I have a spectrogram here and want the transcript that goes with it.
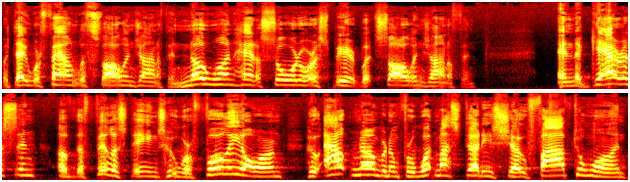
But they were found with Saul and Jonathan. No one had a sword or a spear but Saul and Jonathan. And the garrison of the Philistines, who were fully armed, who outnumbered them for what my studies show, five to one,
